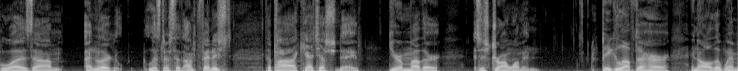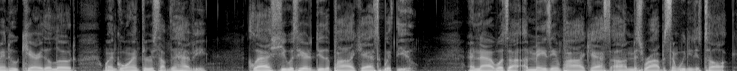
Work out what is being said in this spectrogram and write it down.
was um, another listener said, I'm finished the podcast yesterday. Your mother is a strong woman. Big love to her and all the women who carry the load when going through something heavy. Glad she was here to do the podcast with you. And that was an amazing podcast. Uh, Miss Robinson, We Need to Talk.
